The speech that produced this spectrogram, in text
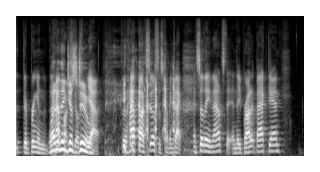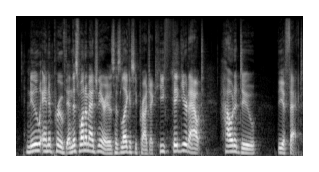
they're bringing the What did they just Ghost- do? Yeah. The Hatbox Ghost is coming back. And so they announced it and they brought it back Dan new and improved. And this one Imagineer, it was his legacy project. He figured out how to do the effect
